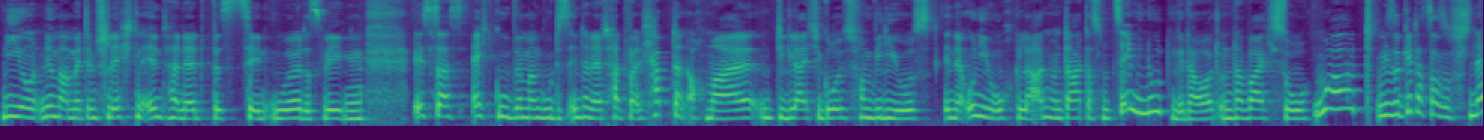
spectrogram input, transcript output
nie und nimmer mit dem schlechten Internet bis 10 Uhr. Deswegen ist das echt gut, wenn man gutes Internet hat, weil ich habe dann auch mal die gleiche Größe von Videos in der Uni hochgeladen und da hat das nur 10 Minuten gedauert und da war ich so, what? Wieso geht das da so schnell?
